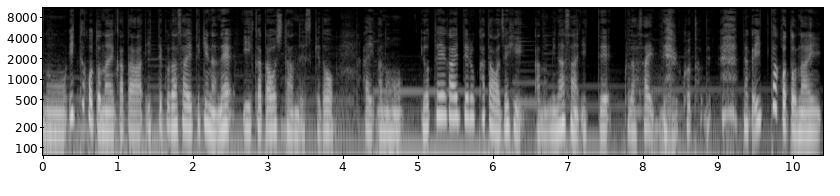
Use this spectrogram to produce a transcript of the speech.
の行ったことない方行ってください的なね言い方をしたんですけど、はい、あの予定が空いてる方はぜひあの皆さん行ってくださいっていうことで なんか行ったことない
